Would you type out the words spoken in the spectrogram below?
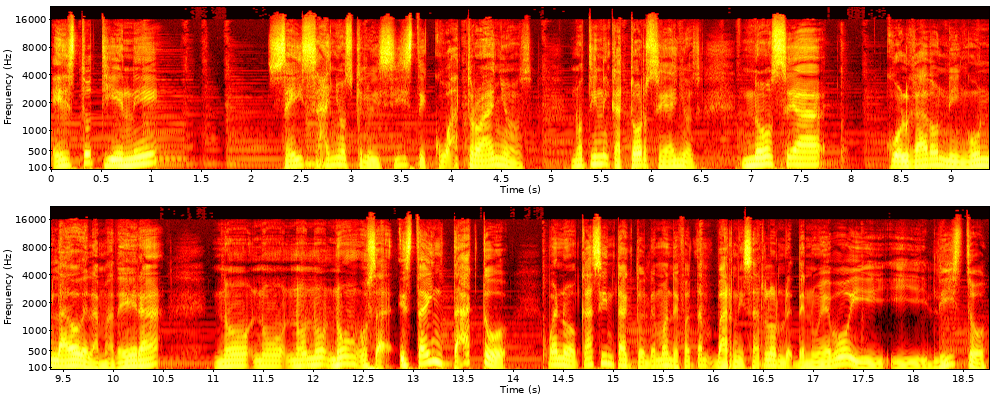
esto tiene 6 años que lo hiciste, 4 años, no tiene 14 años, no se ha colgado ningún lado de la madera. No, no, no, no, no. O sea, está intacto. Bueno, casi intacto. El demás le falta barnizarlo de nuevo y, listo.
